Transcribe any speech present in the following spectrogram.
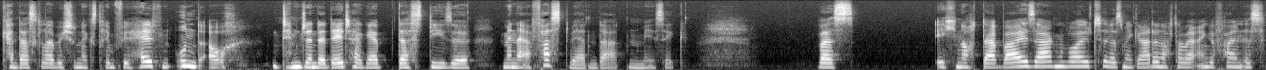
kann das, glaube ich, schon extrem viel helfen. Und auch dem Gender Data Gap, dass diese Männer erfasst werden, datenmäßig. Was ich noch dabei sagen wollte, was mir gerade noch dabei eingefallen ist,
